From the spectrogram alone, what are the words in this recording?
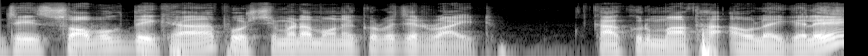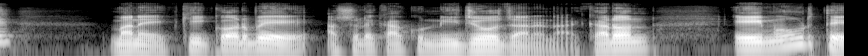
যেই সবক দেখা পশ্চিমারা মনে করবে যে রাইট, কাকুর মাথা আওলাই গেলে মানে কি করবে আসলে কাকু নিজেও জানে না। কারণ এই মুহূর্তে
